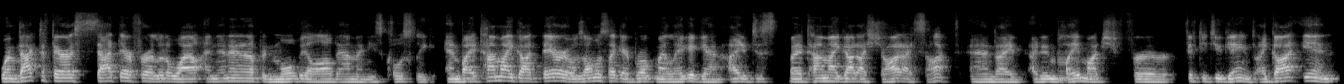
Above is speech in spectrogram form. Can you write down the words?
went back to Ferris, sat there for a little while, and then ended up in Mobile, Alabama, in East Coast League. And by the time I got there, it was almost like I broke my leg again. I just by the time I got a shot, I sucked, and I I didn't play mm-hmm. much for 52 games. I got in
